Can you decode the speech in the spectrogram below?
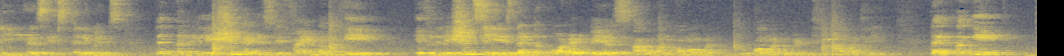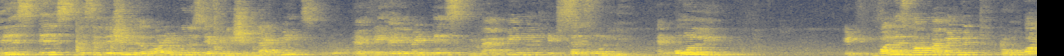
3 as its elements, then a relation that is defined on A, if relation says that the ordered pairs are 1, comma 1, 2, comma 2 and 3, comma 3, then again this is this relation is according to this definition. That means every element is mapping with itself only and only. If one is not mapping with 2 or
